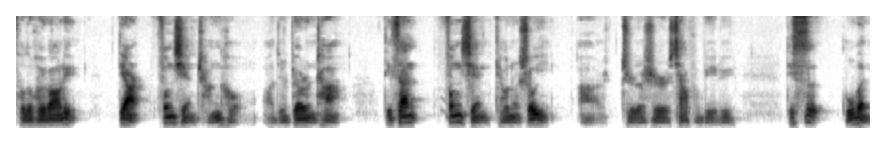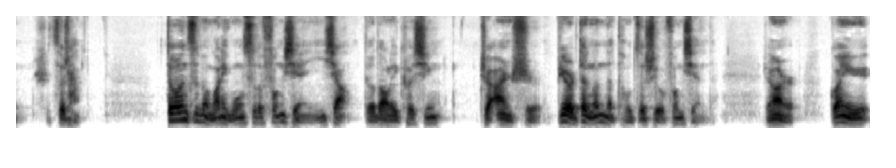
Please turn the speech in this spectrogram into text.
投资回报率；第二，风险敞口啊，就是标准差。第三，风险调整收益啊，指的是夏普比率。第四，股本是资产。邓恩资本管理公司的风险一项得到了一颗星，这暗示比尔·邓恩的投资是有风险的。然而，关于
